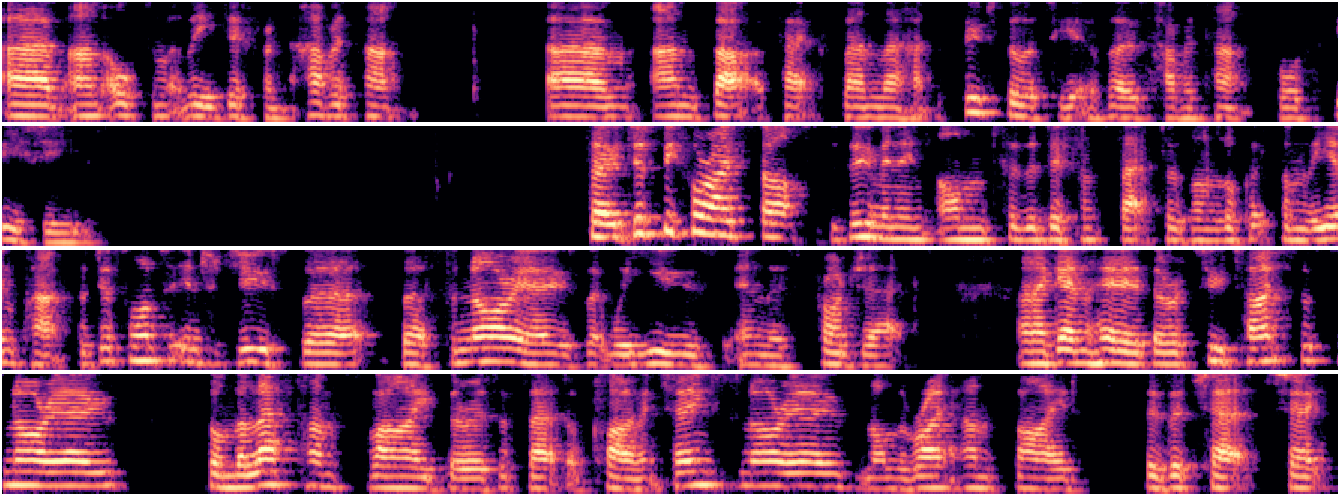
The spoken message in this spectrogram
um, and ultimately different habitats um, and that affects then the, the suitability of those habitats for species. So just before I start zooming in onto the different sectors and look at some of the impacts, I just want to introduce the, the scenarios that we used in this project. And again, here, there are two types of scenarios. So on the left-hand side, there is a set of climate change scenarios, and on the right-hand side, there's a, check, check,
